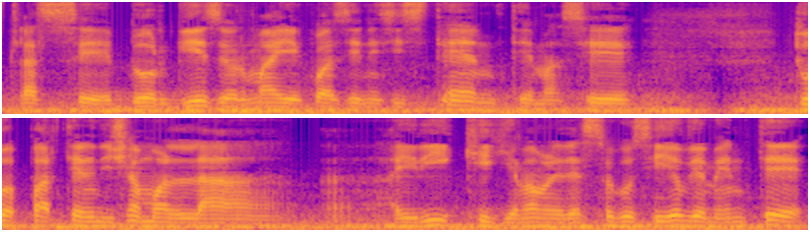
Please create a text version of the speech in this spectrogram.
classe borghese ormai è quasi inesistente, ma se tu appartieni diciamo alla, ai ricchi, chiamiamoli adesso così, ovviamente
